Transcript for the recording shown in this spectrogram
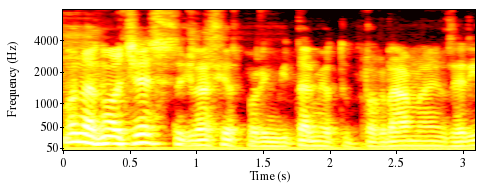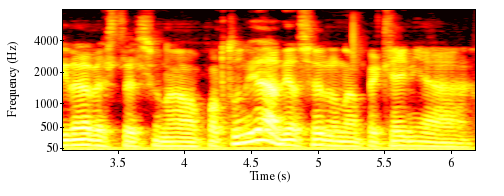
Buenas noches, gracias por invitarme a tu programa. En realidad, esta es una oportunidad de hacer una pequeña,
